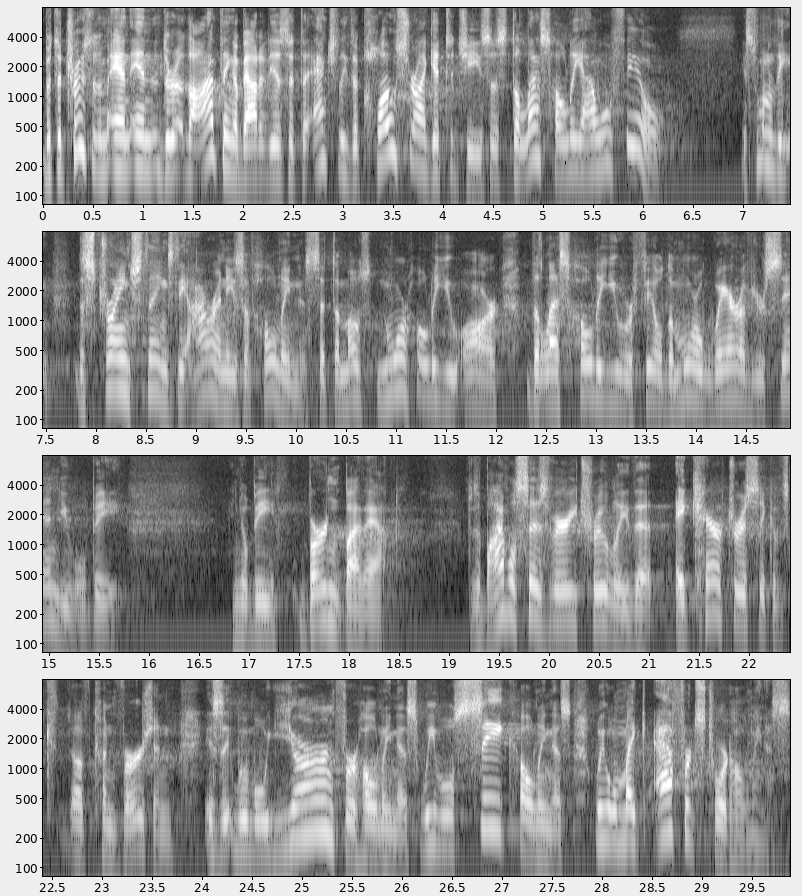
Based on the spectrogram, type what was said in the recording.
But the truth of them, and, and the, the odd thing about it is that the, actually, the closer I get to Jesus, the less holy I will feel. It's one of the, the strange things, the ironies of holiness, that the most, more holy you are, the less holy you will feel, the more aware of your sin you will be and you'll be burdened by that. But the Bible says very truly that a characteristic of, of conversion is that we will yearn for holiness, we will seek holiness, we will make efforts toward holiness.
